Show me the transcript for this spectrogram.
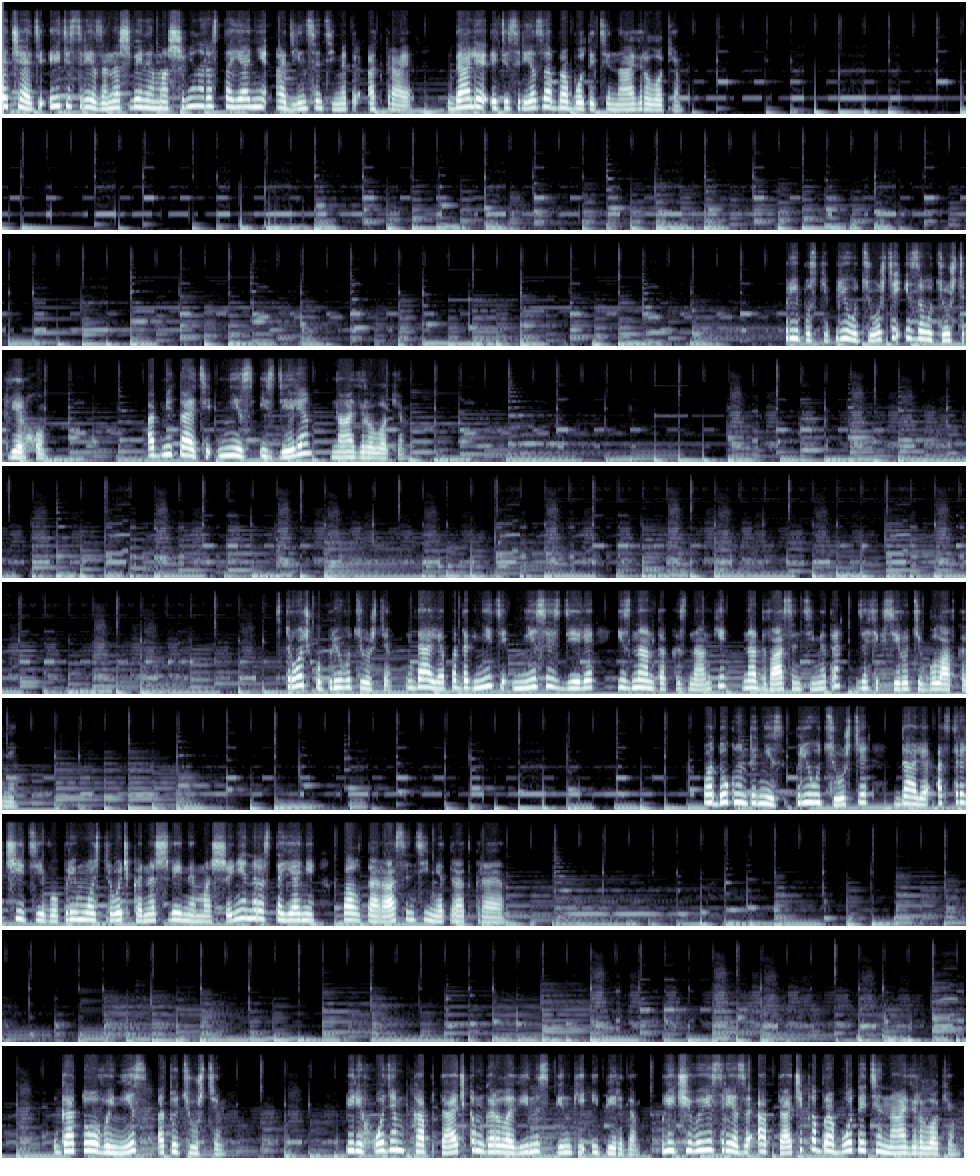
Стачайте эти срезы на швейной машине на расстоянии 1 см от края. Далее эти срезы обработайте на оверлоке. Припуски приутюжьте и заутюжьте кверху. Обметайте низ изделия на оверлоке. Строчку приутюжьте. Далее подогните низ изделия изнанка к изнанке на 2 см, зафиксируйте булавками. Подогнутый низ приутюжьте, далее отстрочите его прямой строчкой на швейной машине на расстоянии 1,5 см от края. Готовый низ отутюжьте. Переходим к обтачкам горловины, спинки и переда. Плечевые срезы обтачек обработайте на оверлоке.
